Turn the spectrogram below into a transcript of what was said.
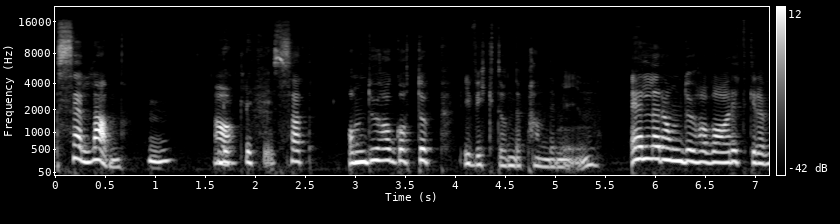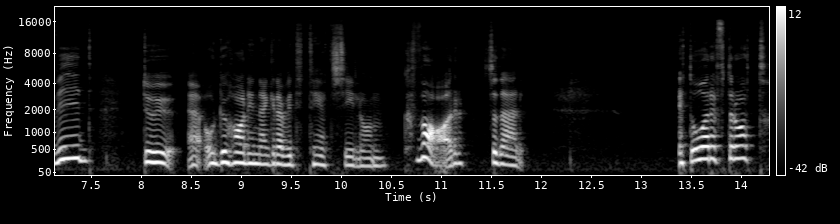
sällan. Mm. Ja. Lyckligtvis. Så att om du har gått upp i vikt under pandemin eller om du har varit gravid du, eh, och du har dina graviditetskilon kvar sådär ett år efteråt,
